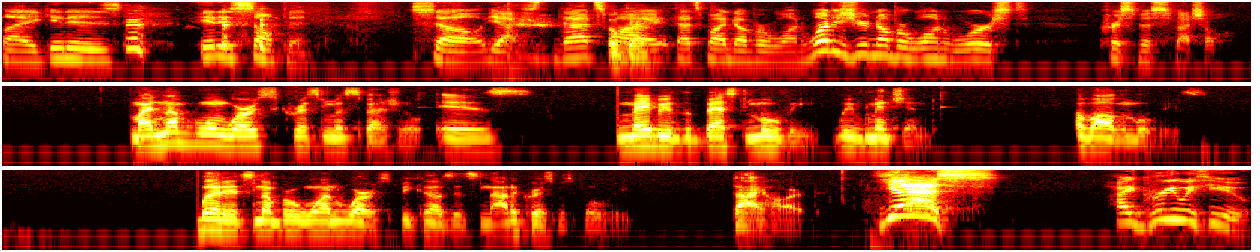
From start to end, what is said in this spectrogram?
Like it is it is something. So yes, that's my that's my number one. What is your number one worst Christmas special? My number one worst Christmas special is maybe the best movie we've mentioned of all the movies. But it's number one worst because it's not a Christmas movie. Die Hard. Yes! I agree with you.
